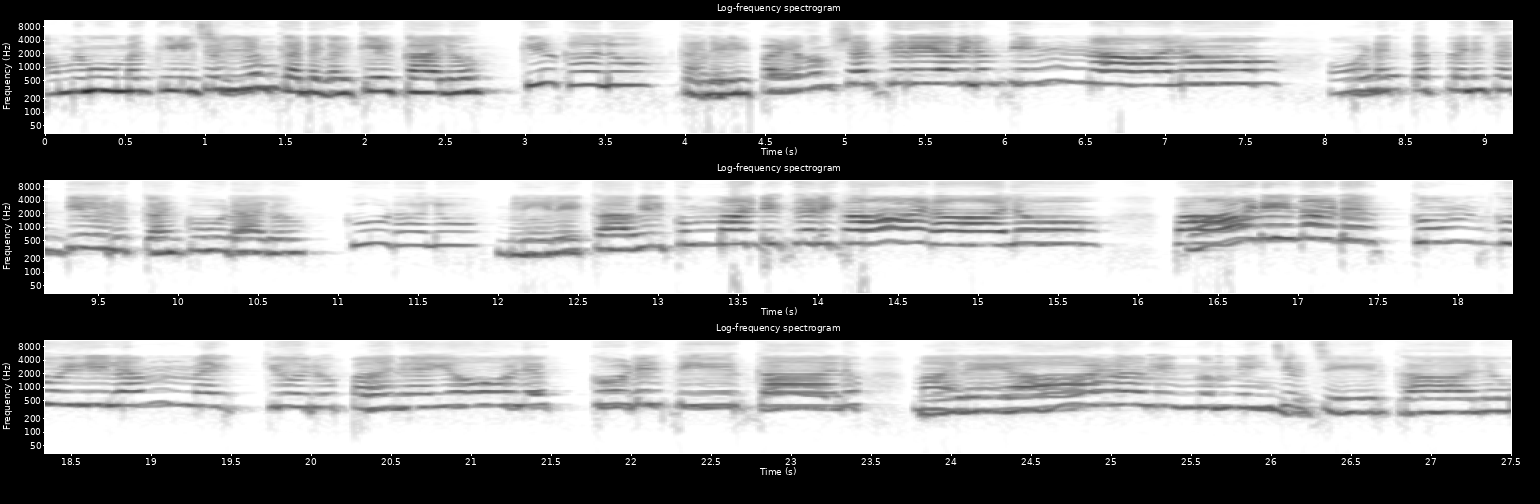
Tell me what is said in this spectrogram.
അമ്മൂമ്മക്കിളി ചൊല്ലും കഥകൾ കേൾക്കാലോ. കേൾക്കാലോ. കദളിപ്പഴവും ശർക്കരയവിലും തിന്നാലോ. ഓണത്തപ്പന് സദ്യ ഒരുക്കാൻ കൂടാലോ? കൂടാലോ? മേലെ കാവിൽ കുമ്മാട്ടിക്കളി കാണാലോ? പാടി നടക്കും കുയിലമ്മയ്ക്കൊരു പനയോലക്കുടിൽ തീർക്കാലോ? മലയാളമെന്നും നെഞ്ചിൽ ചേർക്കാലോ?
